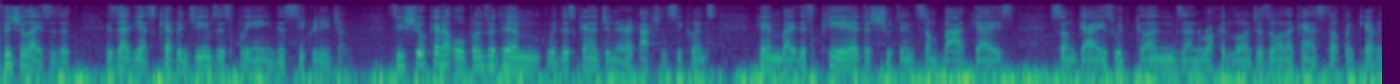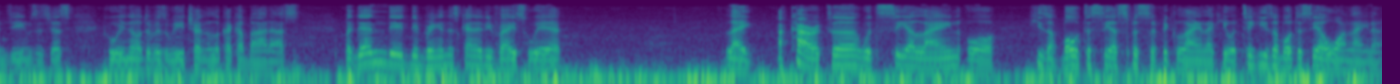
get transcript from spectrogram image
visualizes it is that yes, Kevin James is playing this secret agent. So the show kind of opens with him with this kind of generic action sequence, him by this pier just shooting some bad guys, some guys with guns and rocket launchers and all that kind of stuff, and Kevin James is just going out of his way trying to look like a badass. But then they, they bring in this kind of device where like a character would say a line or he's about to say a specific line, like he would think he's about to say a one liner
